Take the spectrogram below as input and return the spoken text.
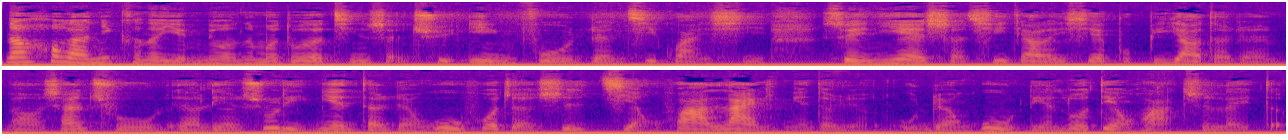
那后来你可能也没有那么多的精神去应付人际关系，所以你也舍弃掉了一些不必要的人，呃，删除呃脸书里面的人物，或者是简化赖里面的人物人物联络电话之类的。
